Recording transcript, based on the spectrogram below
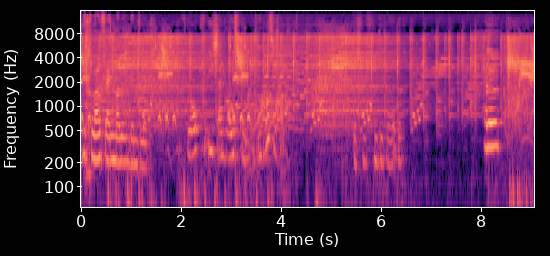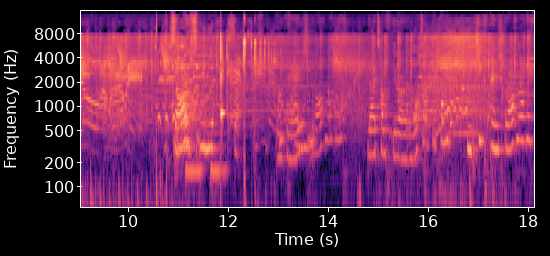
Ich laufe einmal um den Block. Block ist ein Haus gemeint. Ein großes Haus. Das wissen die gerade. Hallo. Salzöl. Okay. Eine Sprachnachricht. Ja, jetzt habe ich gerade eine WhatsApp bekommen. Und schickt eine Sprachnachricht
